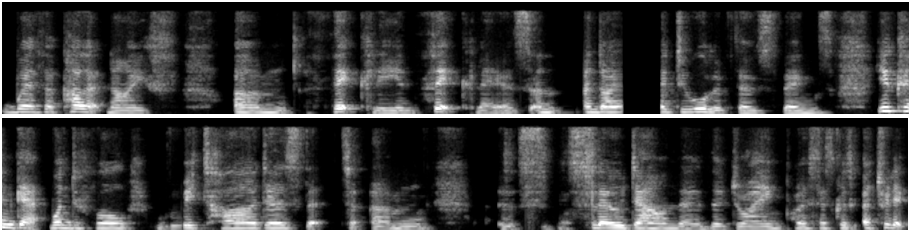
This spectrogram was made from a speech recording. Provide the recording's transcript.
with a palette knife um, thickly in thick layers. And and I. I do all of those things. You can get wonderful retarders that um, slow down the, the drying process because acrylic,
